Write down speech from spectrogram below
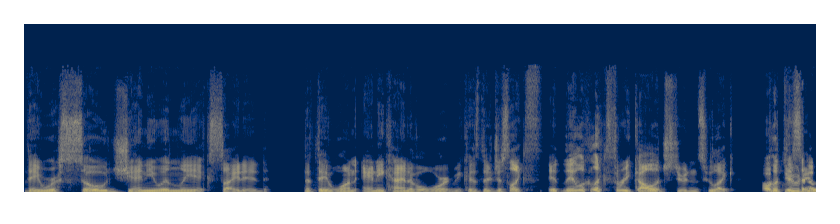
they were so genuinely excited that they won any kind of award because they're just like it, they look like three college students who like Oh, put this dude, out.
